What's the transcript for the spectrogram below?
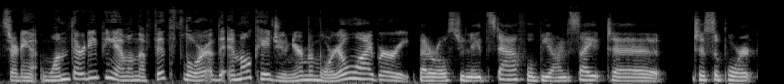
starting at 1.30 p.m. on the fifth floor of the MLK Jr. Memorial Library. Federal student aid staff will be on site to to support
